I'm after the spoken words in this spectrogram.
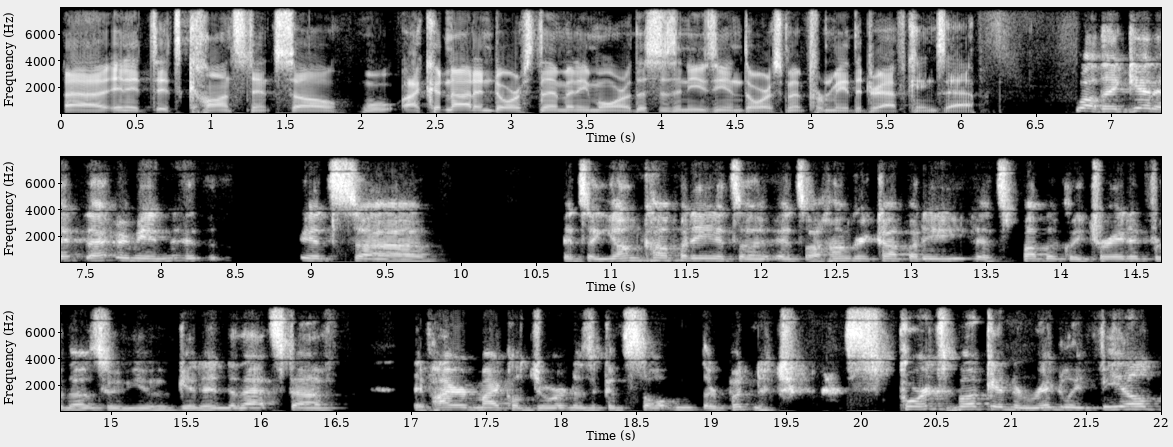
uh, and it, it's constant. So I could not endorse them anymore. This is an easy endorsement for me, the DraftKings app. Well, they get it. I mean, it's uh, it's a young company. It's a it's a hungry company. It's publicly traded. For those of you who get into that stuff, they've hired Michael Jordan as a consultant. They're putting a sports book into Wrigley Field.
